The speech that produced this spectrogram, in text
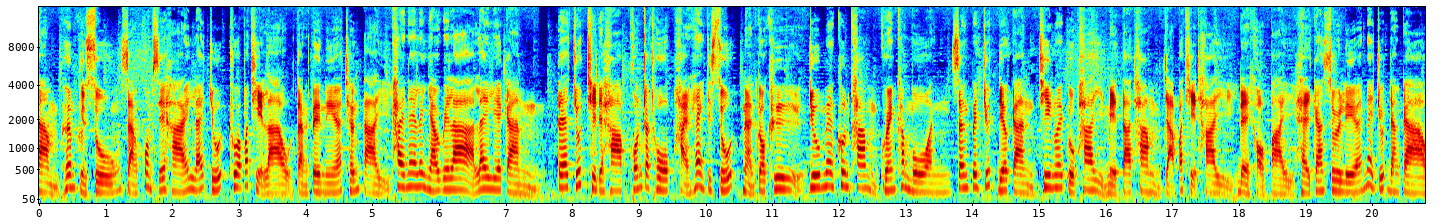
น้ำเพิ่มขึ้นสูงสร้างความเสียหายหลายจุดทั่วประเทศลาวตั้งแต่เนื้อถึงใต้ภายในระยะเวลาไล่เลี่ยกัน แต่จุดที่ได้รับผลกระทบหายแห้งที่สุดนั่นก็คืออยู่เมืองคุณคำแขวงคำมวน ซึ่งเป็นจุดเดียวกันที่หน่วยกู้ภัยเมตตาธรรมจากประเทศไทย ได้เข้าไปให้การช่วยเหลือในจุดดังกล่าว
